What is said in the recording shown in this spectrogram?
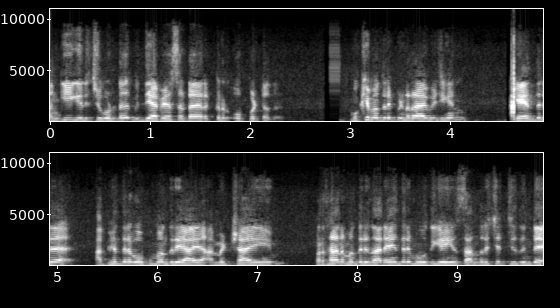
അംഗീകരിച്ചുകൊണ്ട് വിദ്യാഭ്യാസ ഡയറക്ടർ ഒപ്പിട്ടത്. മുഖ്യമന്ത്രി പിണറായി വിജയൻ കേന്ദ്ര ആഭ്യന്തര വകുപ്പ് മന്ത്രിയായ അമിത്ഷായെയും പ്രധാനമന്ത്രി നരേന്ദ്രമോദിയെയും സന്ദർശിച്ചതിന്റെ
